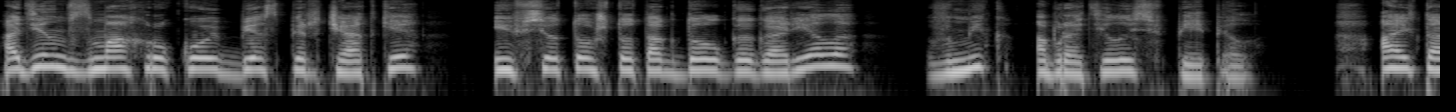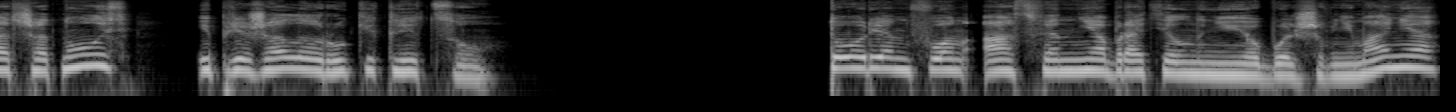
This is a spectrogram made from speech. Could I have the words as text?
Один взмах рукой без перчатки, и все то, что так долго горело, вмиг обратилось в пепел. Альта отшатнулась и прижала руки к лицу. Ториан фон Асфен не обратил на нее больше внимания,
